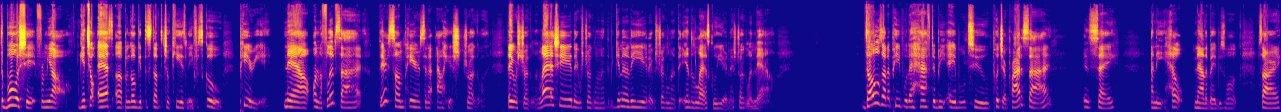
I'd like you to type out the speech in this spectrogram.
the bullshit from y'all. Get your ass up and go get the stuff that your kids need for school. Period. Now, on the flip side, there's some parents that are out here struggling. They were struggling last year, they were struggling at the beginning of the year, they were struggling at the end of the last school year, and they're struggling now. Those are the people that have to be able to put your pride aside and say, I need help now the baby's woke. Sorry.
